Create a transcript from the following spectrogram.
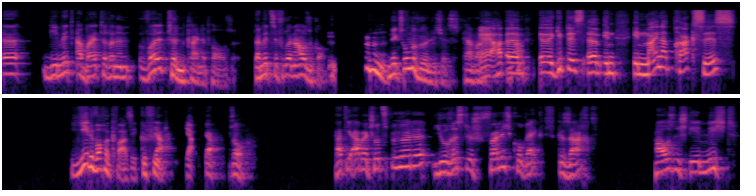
Äh, die Mitarbeiterinnen wollten keine Pause, damit sie früher nach Hause kommen. Mhm. Nichts Ungewöhnliches, Herr Wagner. Hab, äh, äh, gibt es ähm, in, in meiner Praxis jede Woche quasi gefühlt. Ja, ja. ja, so. Hat die Arbeitsschutzbehörde juristisch völlig korrekt gesagt, Pausen stehen nicht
